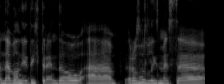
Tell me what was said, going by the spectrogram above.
na vlne tých trendov a rozhodli sme sa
